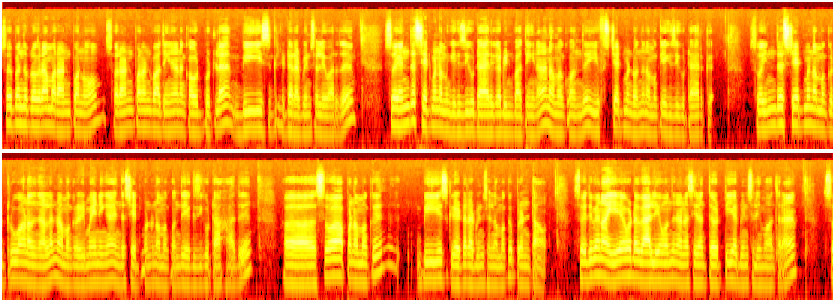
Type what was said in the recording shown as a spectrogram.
ஸோ இப்போ இந்த ப்ரோக்ராமை ரன் பண்ணுவோம். ஸோ ரன் பண்ணன்னு பார்த்தீங்கன்னா எனக்கு அவுட்புட்டில் பி இஸ் கிரேட்டர் அப்படின்னு சொல்லி வருது. ஸோ எந்த ஸ்டேட்மெண்ட் நமக்கு எக்ஸிக்யூட் ஆயிருக்கு அப்படின்னு பார்த்தீங்கன்னா நமக்கு வந்து இஃப் ஸ்டேட்மெண்ட் வந்து நமக்கு எக்ஸிக்யூட் ஆயிருக்கு. ஸோ இந்த ஸ்டேட்மெண்ட் நமக்கு ட்ரூ ஆனதுனால நமக்கு ரிமைனிங்காக இந்த ஸ்டேட்மெண்ட்டும் நமக்கு வந்து எக்ஸிக்யூட் ஆகாது. ஸோ அப்போ நமக்கு பி இஸ் கிரேட்டர் அப்படின்னு சொல்லி நமக்கு பிரிண்ட் ஆகும். ஸோ இதுவே நான் ஏவோட வேல்யூ வந்து நான் என்ன செய்கிறேன் தேர்ட்டி அப்படின்னு சொல்லி மாற்றுறேன் ஸோ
